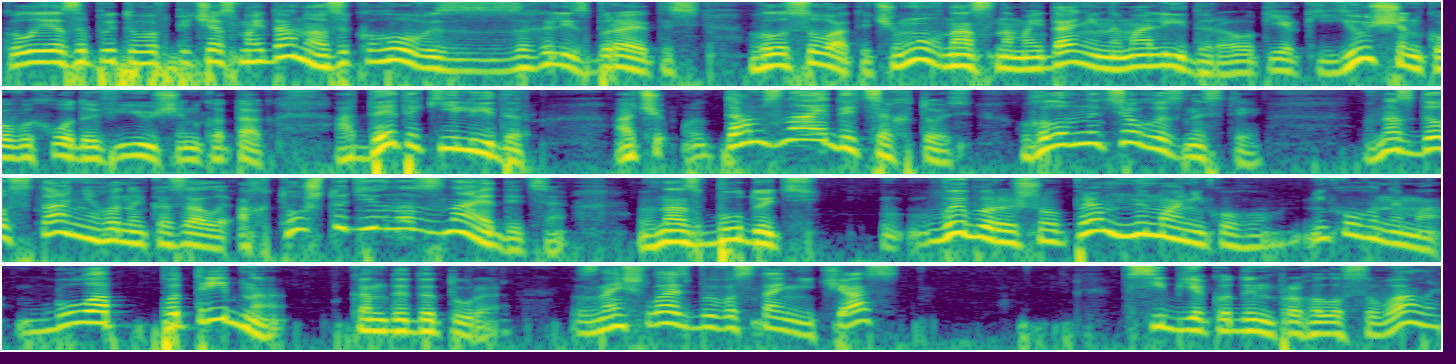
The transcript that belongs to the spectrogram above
Коли я запитував під час Майдану, а за кого ви взагалі збираєтесь голосувати? Чому в нас на Майдані нема лідера? От як Ющенко виходив, Ющенко так. А де такий лідер? А чо... Там знайдеться хтось. Головне цього знести. В нас до останнього не казали, а хто ж тоді в нас знайдеться? В нас будуть вибори, що прям нема нікого. Нікого нема. Була б потрібна кандидатура, знайшлась би в останній час. Всі б як один проголосували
